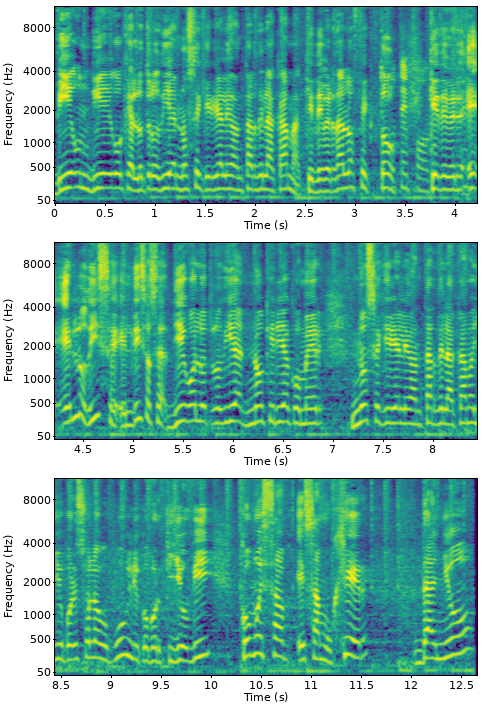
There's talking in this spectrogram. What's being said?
Vi a un Diego que al otro día no se quería levantar de la cama, que de verdad lo afectó. No Que de verdad, eh, él lo dice, él dice, o sea, Diego al otro día no quería comer, no se quería levantar de la cama, yo por eso lo hago público, porque yo vi cómo esa, esa mujer dañó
